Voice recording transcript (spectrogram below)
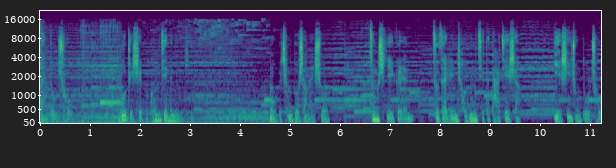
但独处不只是个空间的命题。某个程度上来说，纵使一个人走在人潮拥挤的大街上，也是一种独处。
